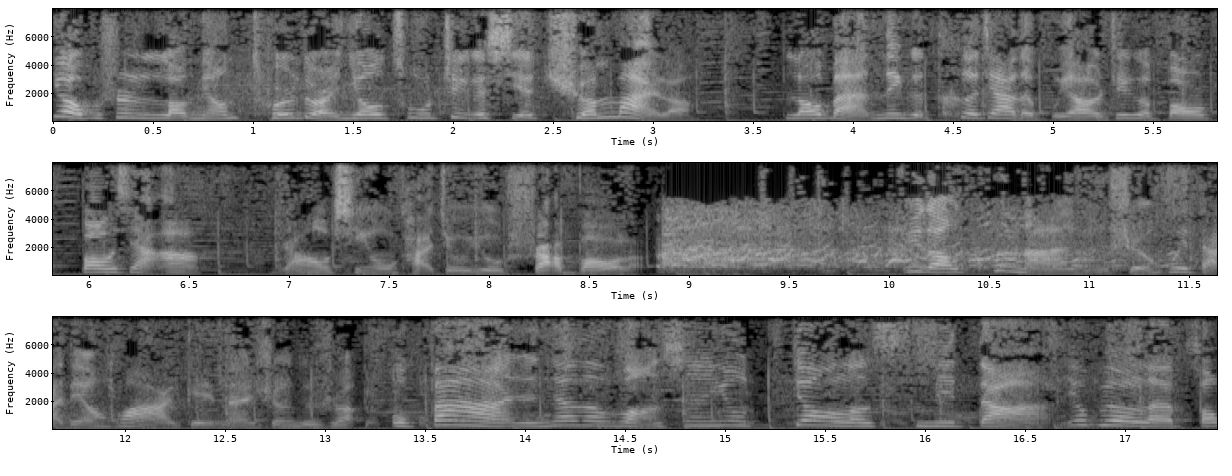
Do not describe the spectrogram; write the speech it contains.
要不是老娘腿短腰粗，这个鞋全买了。老板，那个特价的不要，这个包包下啊。然后信用卡就又刷爆了。遇到困难，女神会打电话给男生，就说：“欧巴，人家的网线又掉了，思密达，要不要来帮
